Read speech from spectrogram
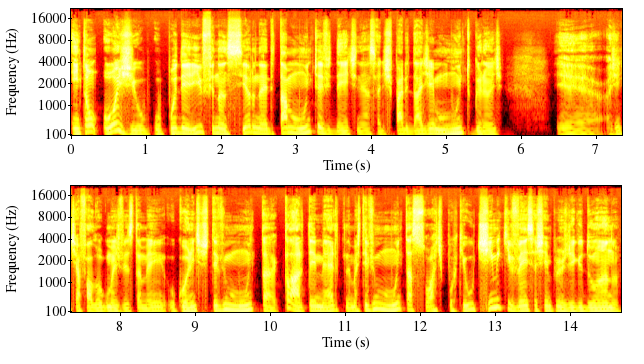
então, hoje, o, o poderio financeiro, né, ele tá muito evidente, né? Essa disparidade é muito grande. É, a gente já falou algumas vezes também, o Corinthians teve muita, claro, tem mérito, né, mas teve muita sorte, porque o time que vence a Champions League do ano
